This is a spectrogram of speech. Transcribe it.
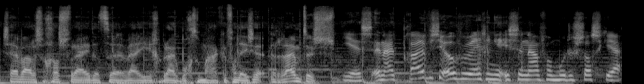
Zij waren zo gastvrij dat eh, wij hier gebruik mochten maken van deze ruimtes. Yes, en uit privacyoverwegingen is de naam van moeder Saskia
